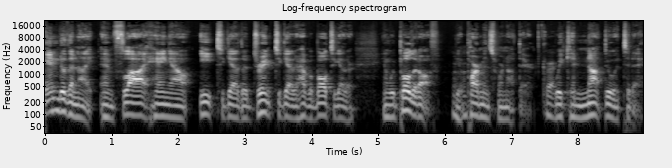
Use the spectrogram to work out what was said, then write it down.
Into the night and fly, hang out, eat together, drink together, have a ball together. And we pulled it off. The mm-hmm. apartments were not there. Correct. We cannot do it today.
